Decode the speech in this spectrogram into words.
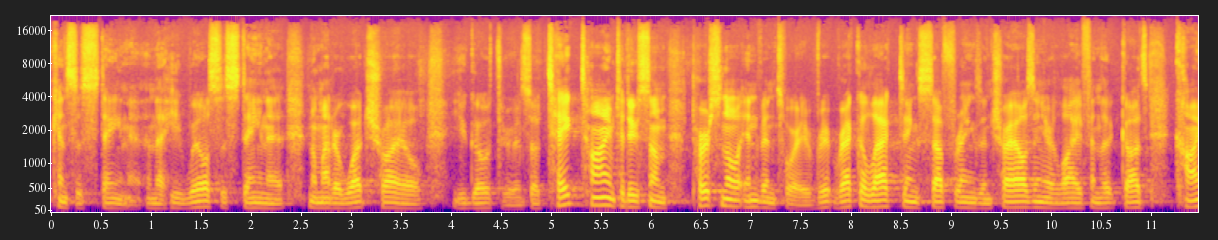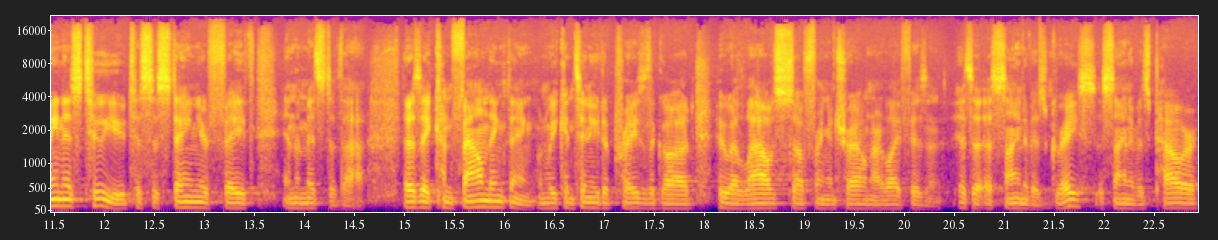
can sustain it and that He will sustain it no matter what trial you go through. And so take time to do some personal inventory, re- recollecting sufferings and trials in your life, and that God's kindness to you to sustain your faith in the midst of that. That is a confounding thing when we continue to praise the God who allows suffering and trial in our life, isn't It's a, a sign of His grace, a sign of His power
